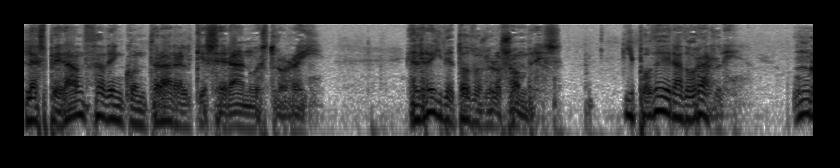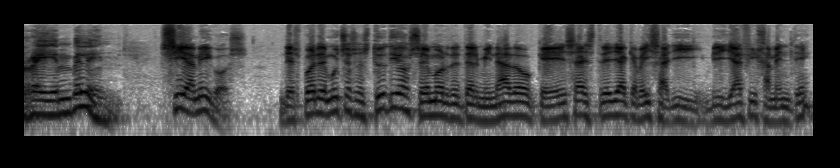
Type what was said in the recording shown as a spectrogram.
La esperanza de encontrar al que será nuestro rey, el rey de todos los hombres, y poder adorarle. ¿Un rey en Belén? Sí, amigos. Después de muchos estudios hemos determinado que esa estrella que veis allí brillar fijamente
